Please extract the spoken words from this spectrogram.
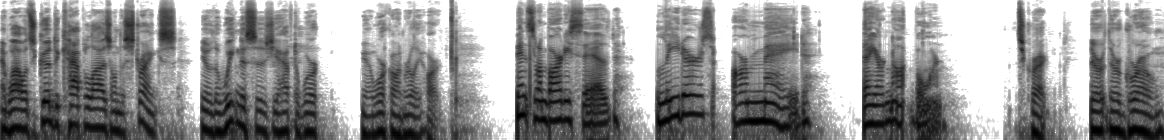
and while it's good to capitalize on the strengths, you know the weaknesses you have to work you know work on really hard. Vince Lombardi said, Leaders are made, they are not born. That's correct. They're they're grown,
